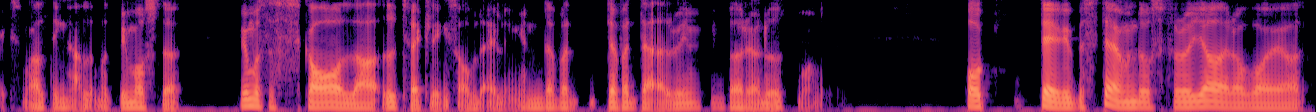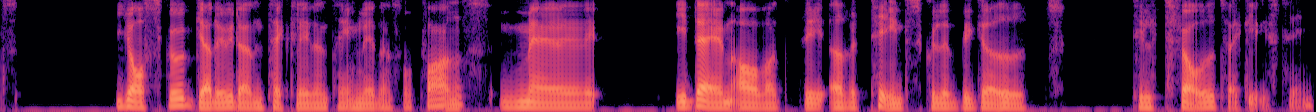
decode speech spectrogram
liksom. Allting handlade om att vi måste vi måste skala utvecklingsavdelningen. Det var, det var där vi började utmaningen. Och det vi bestämde oss för att göra var ju att jag skuggade ju den techleaden, teamleaden som fanns med idén av att vi över tid skulle bygga ut till två utvecklingsteam.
